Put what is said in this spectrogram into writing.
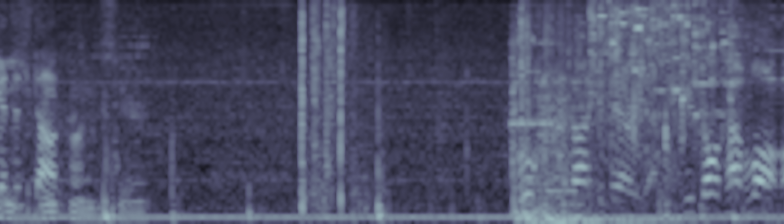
Get it done. recon is here. Move to the target area. You don't have long.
